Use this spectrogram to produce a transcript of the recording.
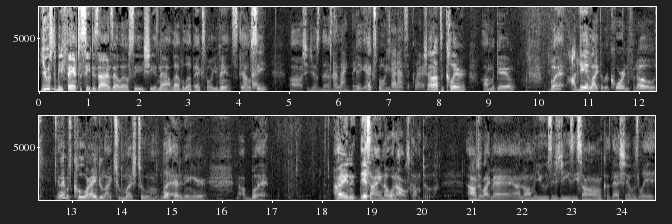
used to be Fantasy Designs LLC. She is now Level Up Expo Events LLC. Okay. Uh, she just does the like big expo events. Shout out to Claire. Shout out to Claire, uh, Miguel. But I did like the recording for those, and it was cool. I didn't do like too much to them. A little editing here, uh, but I ain't this. I ain't know what I was gonna do. I was just like, man, I know I'm gonna use this Jeezy song because that shit was lit,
